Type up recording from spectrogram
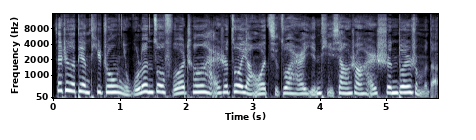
在这个电梯中，你无论做俯卧撑，还是做仰卧起坐，还是引体向上，还是深蹲什么的，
